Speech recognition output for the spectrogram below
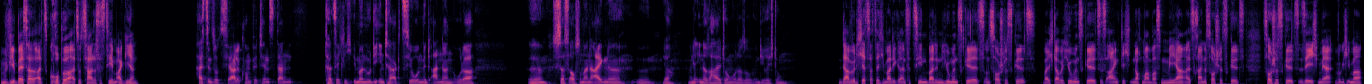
damit wir besser als Gruppe, als soziales System agieren. Heißt denn soziale Kompetenz dann tatsächlich immer nur die Interaktion mit anderen oder äh, ist das auch so meine eigene, äh, ja, meine innere Haltung oder so in die Richtung? Da würde ich jetzt tatsächlich mal die Grenze ziehen bei den Human Skills und Social Skills, weil ich glaube, Human Skills ist eigentlich noch mal was mehr als reine Social Skills. Social Skills sehe ich mehr wirklich immer,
